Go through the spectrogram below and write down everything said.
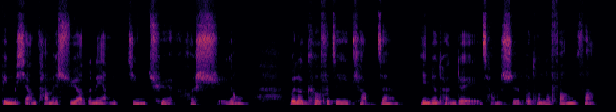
并不像他们需要的那样精确和实用。为了克服这一挑战，研究团队尝试不同的方法，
